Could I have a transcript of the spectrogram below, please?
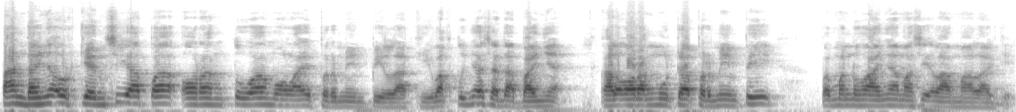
Tandanya urgensi apa? Orang tua mulai bermimpi lagi. Waktunya sudah banyak. Kalau orang muda bermimpi, pemenuhannya masih lama lagi.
